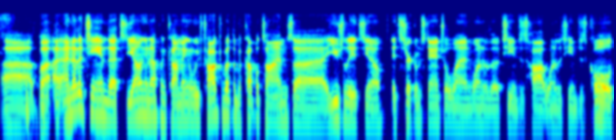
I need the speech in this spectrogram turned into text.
Uh, but another team that's young and up and coming, and we've talked about them a couple times. Uh, usually, it's you know it's circumstantial when one of the teams is hot, one of the teams is cold.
